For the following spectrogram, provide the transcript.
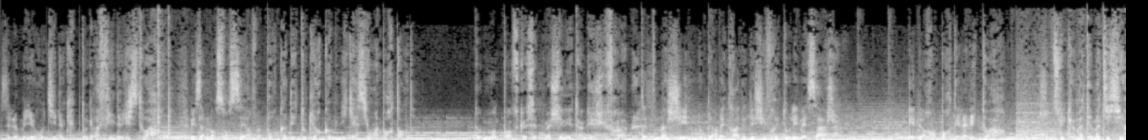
C'est le meilleur outil de cryptographie de l'histoire. Les Allemands s'en servent pour coder toutes leurs communications importantes. Tout le monde pense que cette machine est indéchiffrable. Cette machine nous permettra de déchiffrer tous les messages et de remporter la victoire. Je ne suis que mathématicien.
